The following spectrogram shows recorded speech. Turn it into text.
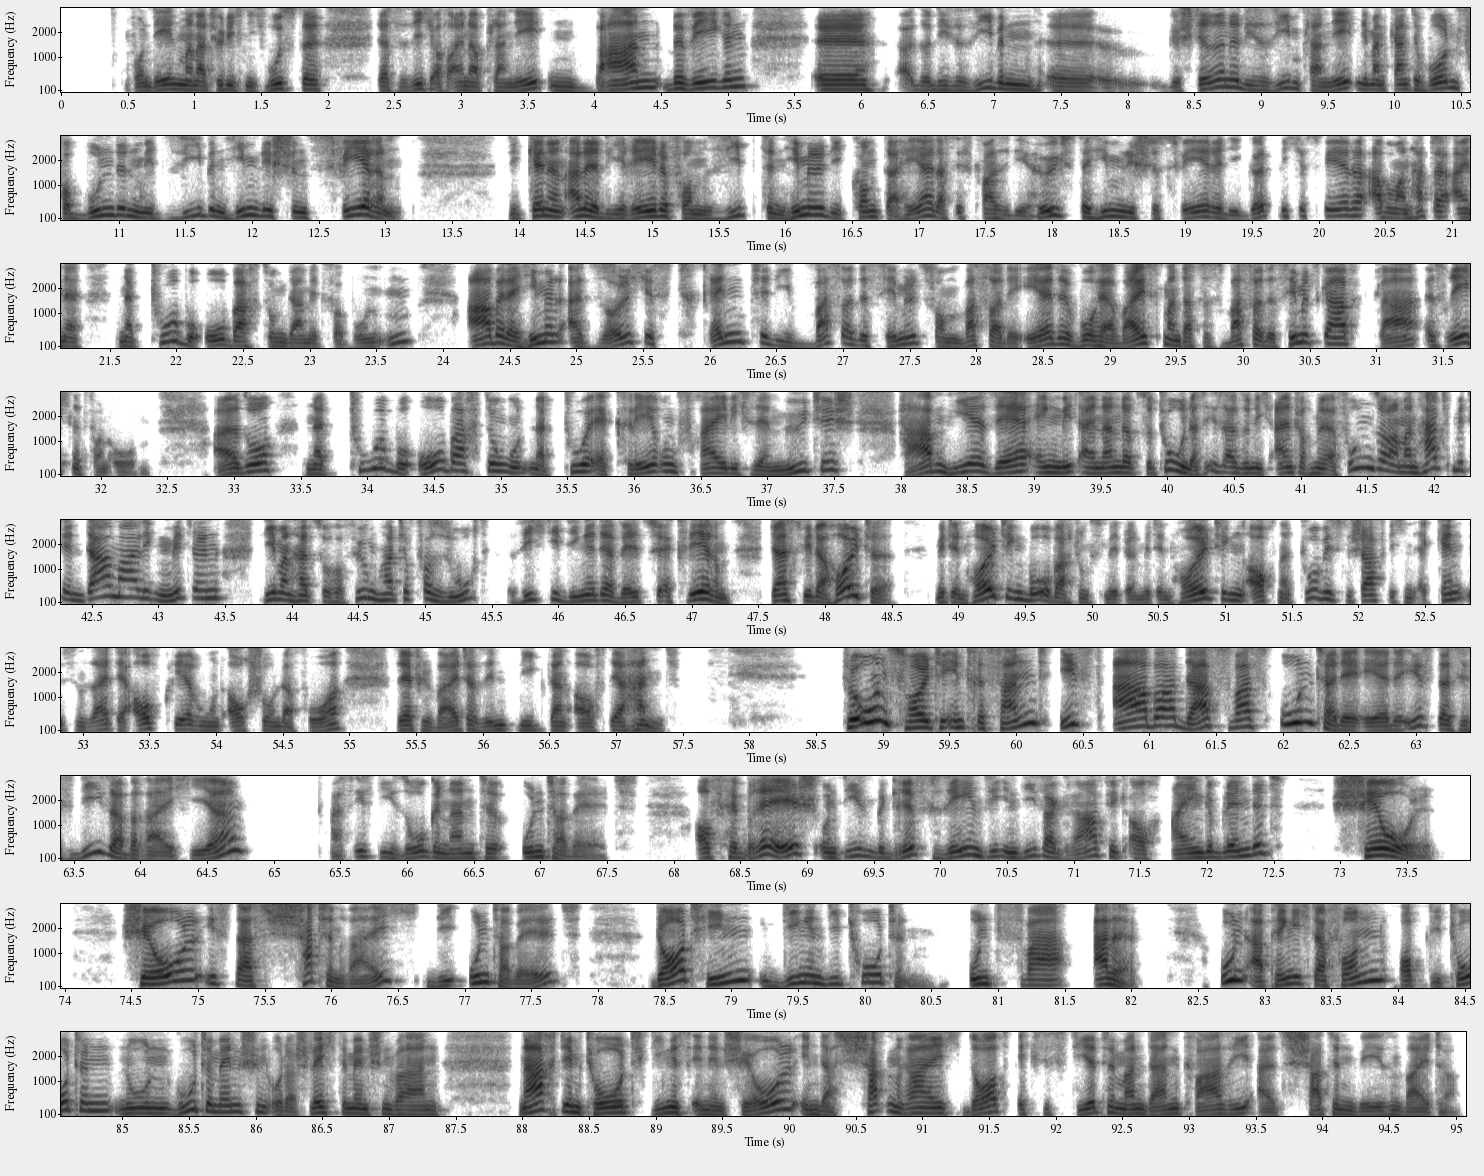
von denen man natürlich nicht wusste, dass sie sich auf einer Planetenbahn bewegen. Äh, also diese sieben äh, Gestirne, diese sieben Planeten, die man kannte, wurden verbunden mit sieben himmlischen Sphären. Sie kennen alle die Rede vom siebten Himmel, die kommt daher. Das ist quasi die höchste himmlische Sphäre, die göttliche Sphäre. Aber man hatte eine Naturbeobachtung damit verbunden. Aber der Himmel als solches trennte die Wasser des Himmels vom Wasser der Erde. Woher weiß man, dass es Wasser des Himmels gab? Klar, es regnet von oben. Also Naturbeobachtung und Naturerklärung, freilich sehr mythisch, haben hier sehr eng miteinander zu tun. Das ist also nicht einfach nur erfunden, sondern man hat mit den damaligen Mitteln, die man halt zur Verfügung hatte, versucht, sich die Dinge der Welt zu erklären. Dass wir da heute mit den heutigen Beobachtungsmitteln, mit den heutigen auch naturwissenschaftlichen Erkenntnissen seit der Aufklärung und auch schon davor sehr viel weiter sind, liegt dann auf der Hand. Für uns heute interessant ist aber das, was unter der Erde ist. Das ist dieser Bereich hier. Das ist die sogenannte Unterwelt. Auf Hebräisch, und diesen Begriff sehen Sie in dieser Grafik auch eingeblendet, Sheol. Sheol ist das Schattenreich, die Unterwelt. Dorthin gingen die Toten, und zwar alle, unabhängig davon, ob die Toten nun gute Menschen oder schlechte Menschen waren. Nach dem Tod ging es in den Sheol, in das Schattenreich. Dort existierte man dann quasi als Schattenwesen weiter.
